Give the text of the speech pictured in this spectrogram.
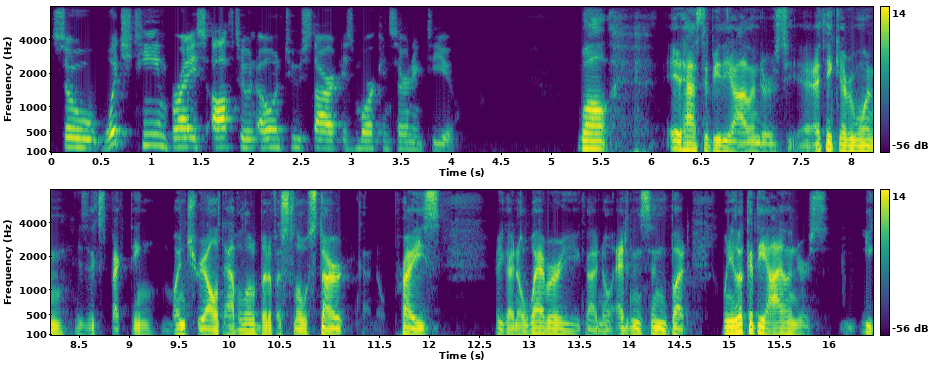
So, which team, Bryce, off to an 0 2 start is more concerning to you? Well, it has to be the Islanders. I think everyone is expecting Montreal to have a little bit of a slow start. You got no Price, you got no Weber, you got no Edmundson. But when you look at the Islanders, you,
